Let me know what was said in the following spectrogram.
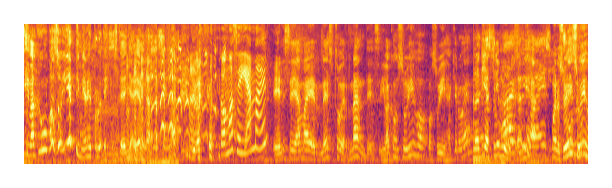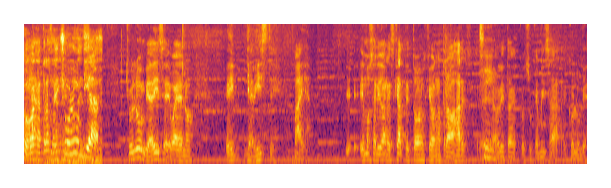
y va como un vaso Yeti. Mira, el pro- es que ustedes ya vieron. ¿Cómo se llama él? Él se llama Ernesto Hernández. ¿Y va con su hijo o su hija? Quiero ver. Buenos días, tribu. Ah, La su mía hija. es Bueno, su hija y su hijo van atrás ahí. Chulumbia. Chulumbia, dice. Bueno, ey, ya viste. Vaya. Hemos salido a rescate todos los que van a trabajar eh, ahorita con su camisa eh, Columbia.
